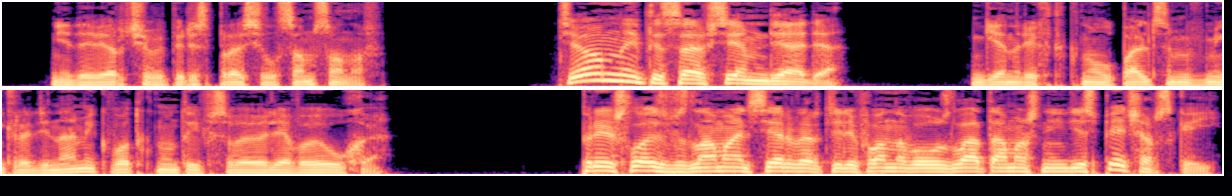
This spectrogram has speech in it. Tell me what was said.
– недоверчиво переспросил Самсонов. «Темный ты совсем, дядя!» Генрих ткнул пальцем в микродинамик, воткнутый в свое левое ухо. «Пришлось взломать сервер телефонного узла тамошней диспетчерской.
